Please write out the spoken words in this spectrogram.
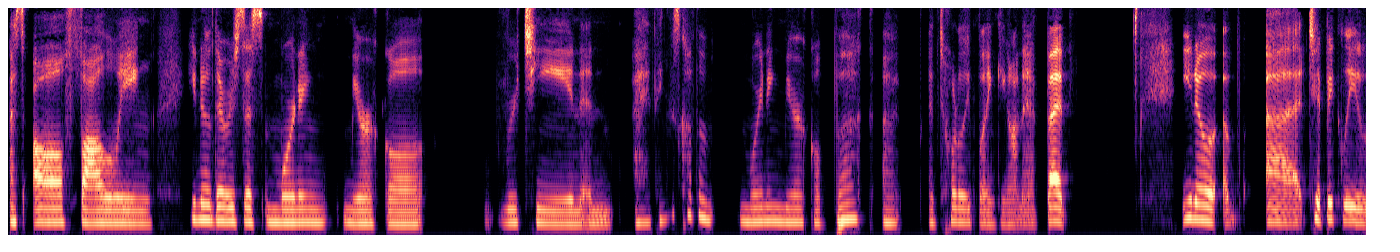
us all following, you know, there was this morning miracle routine, and I think it's called the Morning Miracle book. Uh, I'm totally blanking on it, but you know, uh, uh, typically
